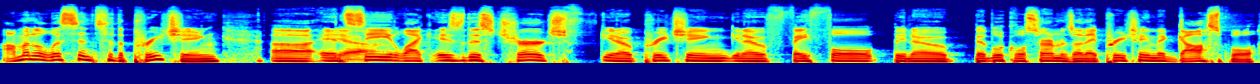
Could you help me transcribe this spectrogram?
I'm going to listen to the preaching uh, and yeah. see like is this church you know preaching you know faithful you know biblical sermons? Are they preaching the gospel?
